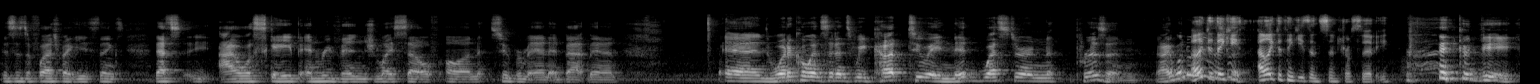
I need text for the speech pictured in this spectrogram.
"This is a flashback." He thinks, "That's I'll escape and revenge myself on Superman and Batman." And what a coincidence! We cut to a midwestern prison. I wonder. I like to think he. I like to think he's in Central City. it could be,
